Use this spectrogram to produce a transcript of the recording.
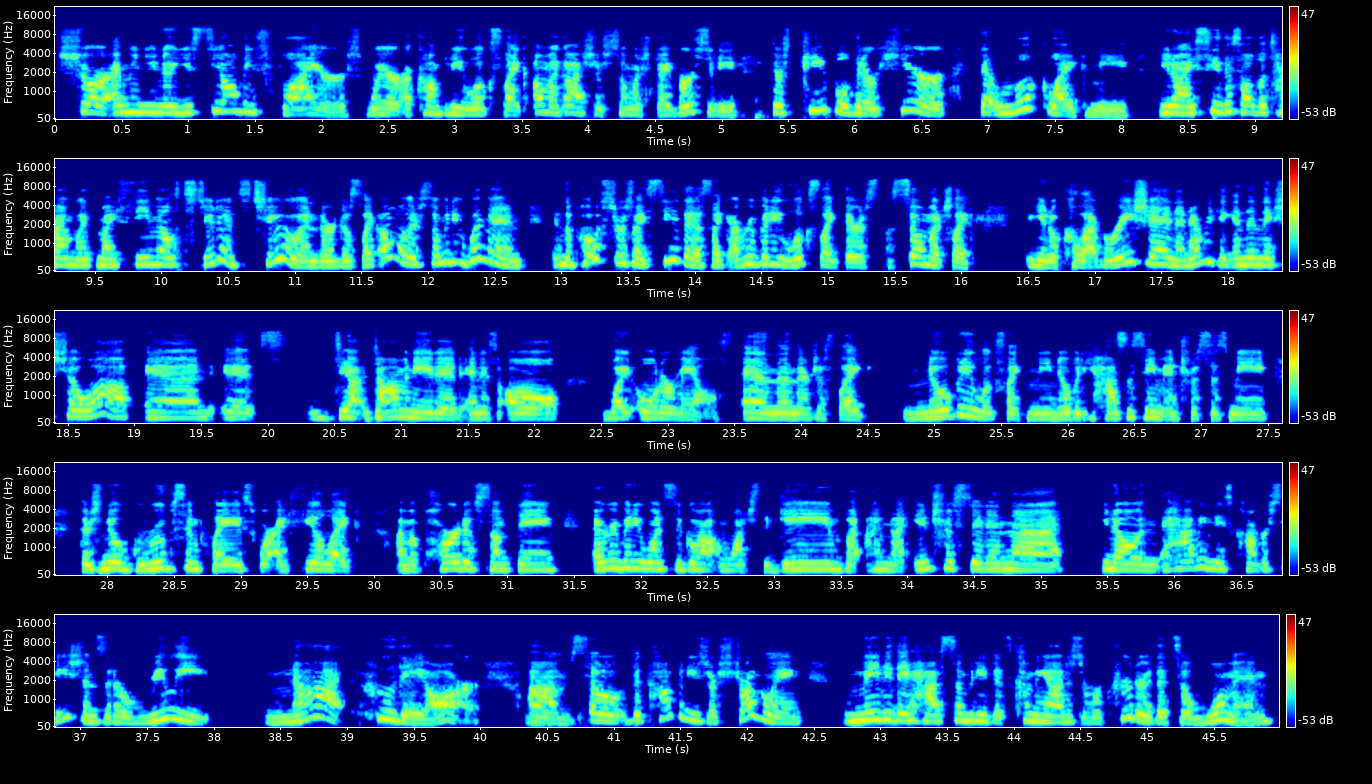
Sure. I mean, you know, you see all these flyers where a company looks like, oh my gosh, there's so much diversity. There's people that are here that look like me. You know, I see this all the time with my female students too. And they're just like, oh, there's so many women in the posters. I see this. Like everybody looks like there's so much like, you know, collaboration and everything. And then they show up and it's dominated and it's all white older males. And then they're just like, nobody looks like me. Nobody has the same interests as me. There's no groups in place where i feel like i'm a part of something. Everybody wants to go out and watch the game but i'm not interested in that you know and having these conversations that are really not who they are. Mm-hmm. um, so the companies are struggling. Maybe they have somebody that's coming out as a recruiter that's a woman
